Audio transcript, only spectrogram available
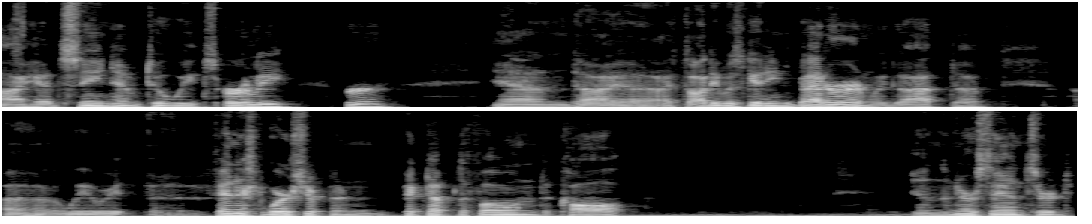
I had seen him two weeks earlier and I, I thought he was getting better. And we got uh, uh, we re- uh, finished worship and picked up the phone to call, and the nurse answered.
